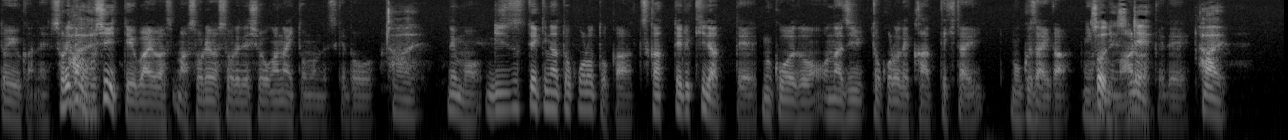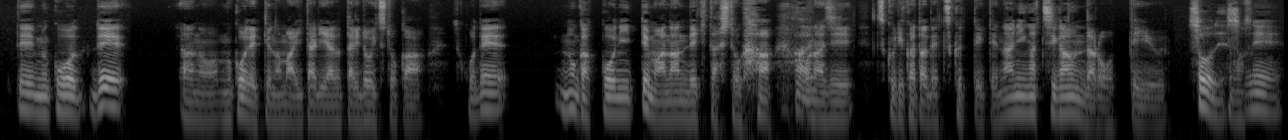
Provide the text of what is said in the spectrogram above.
というかねそれでもはい欲しいっていう場合は、まあそれはそれでしょうがないと思うんですけどはい。でも技術的なところとか使ってる木だって向こうの同じところで買ってきた木材が日本にもあるわけで。はい。で向こうであの向こうでっていうのはまあイタリアだったりドイツとかそこでの学校に行って学んできた人がはい同じ作り方で作っていて何が違うんだろうっていう、そうですね。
